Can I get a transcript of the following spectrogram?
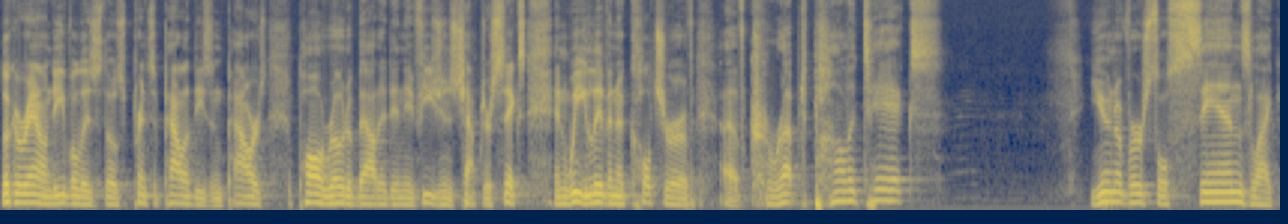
Look around. Evil is those principalities and powers. Paul wrote about it in Ephesians chapter 6. And we live in a culture of, of corrupt politics universal sins like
